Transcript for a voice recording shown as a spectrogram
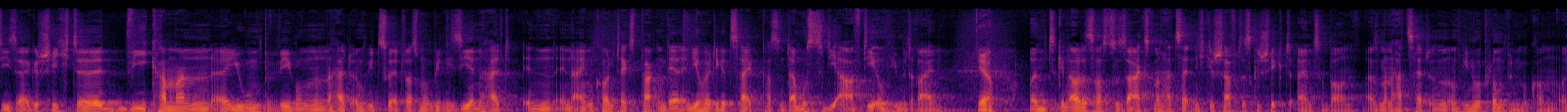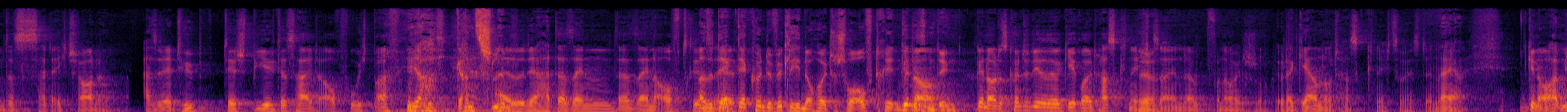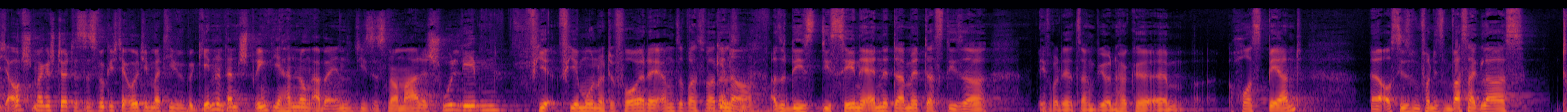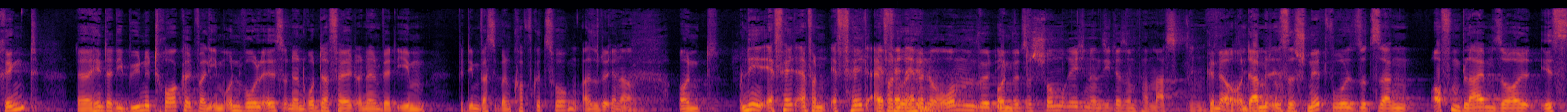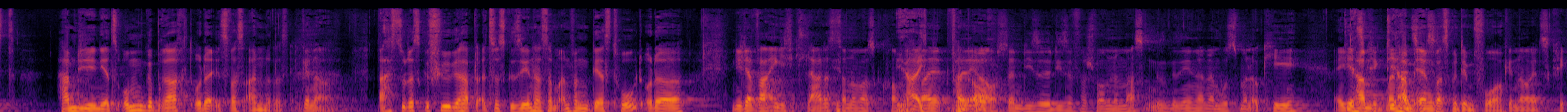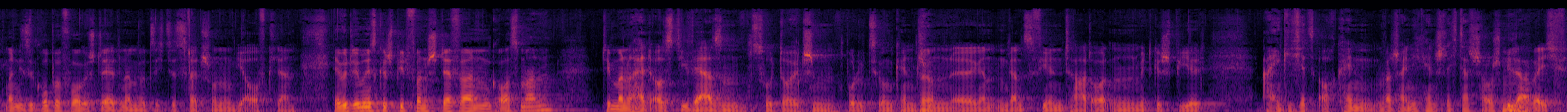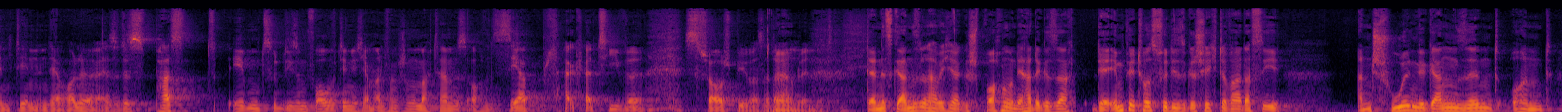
dieser Geschichte, wie kann man äh, Jugendbewegungen halt irgendwie zu etwas mobilisieren, halt in, in einen Kontext packen, der in die heutige Zeit passt. Und da musste die AfD irgendwie mit rein. Ja. Und genau das, was du sagst, man hat es halt nicht geschafft, das geschickt einzubauen. Also man hat es halt irgendwie nur plump hinbekommen. Und das ist halt echt schade. Also der Typ, der spielt das halt auch furchtbar. Ja, ich. ganz schlimm. Also der hat da seinen, da seinen Auftritt. Also der, der könnte wirklich in der Heute-Show auftreten genau, mit diesem Ding. Genau, das könnte dieser Gerold Hassknecht Ja. sein, ne, von der Heute Show. Oder Gernot Hassknecht, so heißt er. Naja. Genau, hat mich auch schon mal gestört. Das ist wirklich der ultimative Beginn und dann springt die Handlung aber in dieses normale Schulleben. Vier, vier Monate vorher oder irgend sowas war das. Genau. Also die, die Szene endet damit, dass dieser, ich wollte jetzt sagen Björn Höcke, ähm, Horst Bernd, äh, aus diesem, von diesem Wasserglas trinkt, äh, hinter die Bühne torkelt, weil ihm unwohl ist und dann runterfällt und dann wird ihm, wird ihm was über den Kopf gezogen. Also Genau. Und nee, er fällt einfach, er fällt Er einfach fällt nur einfach hin. nur um, wird, Und- wird so schummrig und dann sieht er so ein paar Masken. Genau, und damit ist es Schnitt, wo sozusagen offen bleiben soll, ist, haben die den jetzt umgebracht oder ist was anderes? Genau. Hast du das Gefühl gehabt, als du es gesehen hast am Anfang, der ist tot oder? Nee, da war eigentlich klar, dass da noch was kommt, Ja, ich weil, fand weil er auch. auch dann diese, diese verschwommenen Masken gesehen hat, dann wusste man, okay, ey, Die haben, kriegt die haben halt irgendwas mit dem vor. Genau, jetzt kriegt man diese Gruppe vorgestellt und dann wird sich das halt schon irgendwie aufklären. Der wird übrigens gespielt von Stefan Grossmann, den man halt aus diversen so deutschen Produktionen kennt, schon äh, in ganz vielen Tatorten mitgespielt. Eigentlich jetzt auch kein, wahrscheinlich kein schlechter Schauspieler, Mhm. aber ich finde den in der Rolle, also das passt eben zu diesem Vorwurf, den ich am Anfang schon gemacht habe, ist auch ein sehr plakatives Schauspiel, was er da Ja. anwendet. Dennis Gansel habe ich ja gesprochen und er hatte gesagt, der Impetus für diese Geschichte war, dass sie an Schulen gegangen sind und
